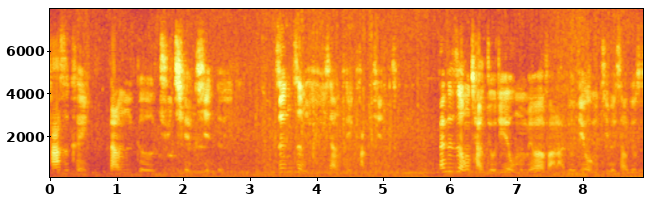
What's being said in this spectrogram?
他是可以当一个去前线的一个真正意义上可以扛线的。但是这种抢九阶我们没办法啦，九阶我们基本上就是，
